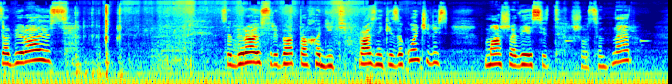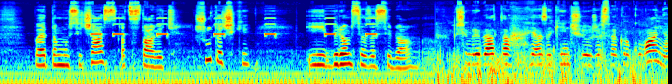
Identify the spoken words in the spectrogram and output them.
Собираюсь. Собираюсь, ребята, ходить. Праздники закончились. Маша весит, что, центнер. Поэтому сейчас отставить шуточки и беремся за себя. В общем, ребята, я закінчую вже своє крокування.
